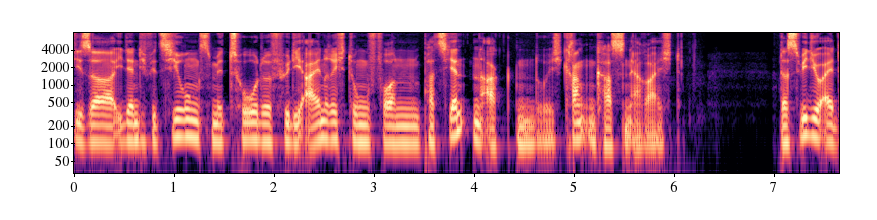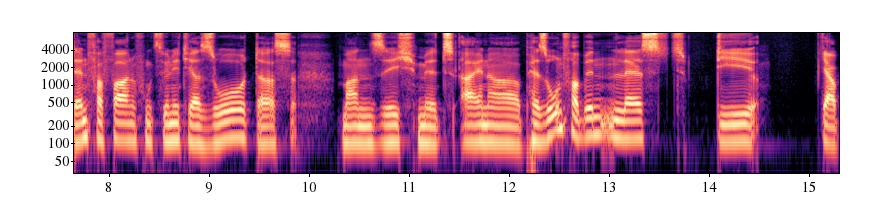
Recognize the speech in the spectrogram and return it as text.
dieser Identifizierungsmethode für die Einrichtung von Patientenakten durch Krankenkassen erreicht. Das Video-Ident-Verfahren funktioniert ja so, dass man sich mit einer Person verbinden lässt, die ja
